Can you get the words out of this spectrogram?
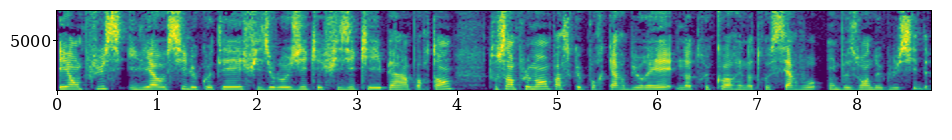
Et en plus, il y a aussi le côté physiologique et physique qui est hyper important, tout simplement parce que pour carburer, notre corps et notre cerveau ont besoin de glucides.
